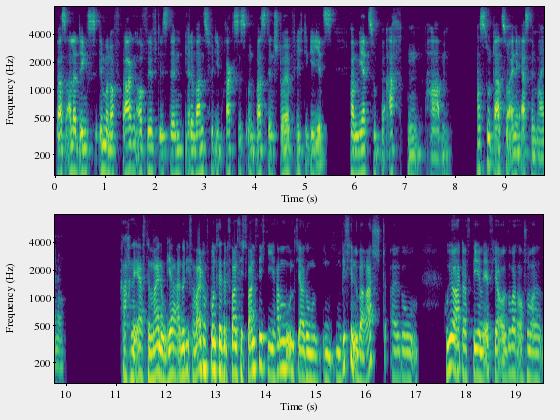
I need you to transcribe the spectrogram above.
Was allerdings immer noch Fragen aufwirft, ist denn die Relevanz für die Praxis und was denn Steuerpflichtige jetzt vermehrt zu beachten haben. Hast du dazu eine erste Meinung? Ach, eine erste Meinung. Ja, also die Verwaltungsgrundsätze 2020, die haben uns ja so ein bisschen überrascht. Also Früher hat das BMF ja auch sowas auch schon mal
